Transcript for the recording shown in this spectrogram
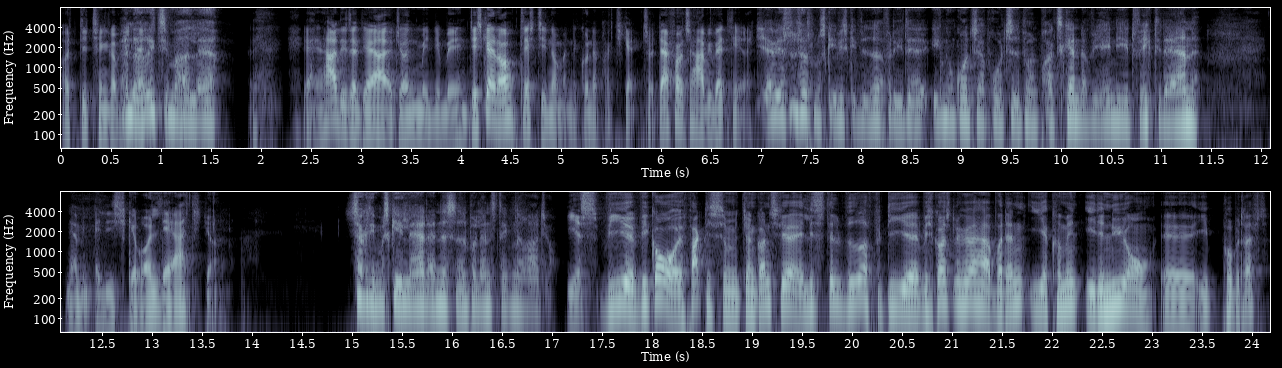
og det tænker vi... Han er at- rigtig meget lærer. Ja, han har lidt af John, men, men det skal han nok plads til, når man kun er praktikant. Så derfor så har vi valgt Henrik. Ja, jeg synes også måske, vi skal videre, fordi der er ikke nogen grund til at bruge tid på en praktikant, og vi er inde i et vigtigt ærne. Jamen, Alice skal jo også lære det, John. Så kan de måske lære et andet sted på landstækkende radio. Yes, vi, øh, vi går øh, faktisk, som John Gunn siger, øh, lige stille videre, fordi vi skal også lige høre her, hvordan I er kommet ind i det nye år øh, i, på bedrift.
